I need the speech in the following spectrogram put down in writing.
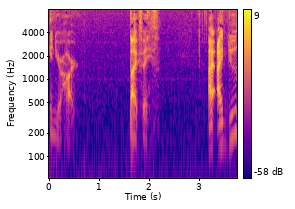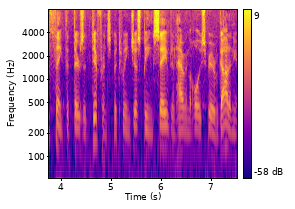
in your heart by faith. I, I do think that there's a difference between just being saved and having the Holy Spirit of God in you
